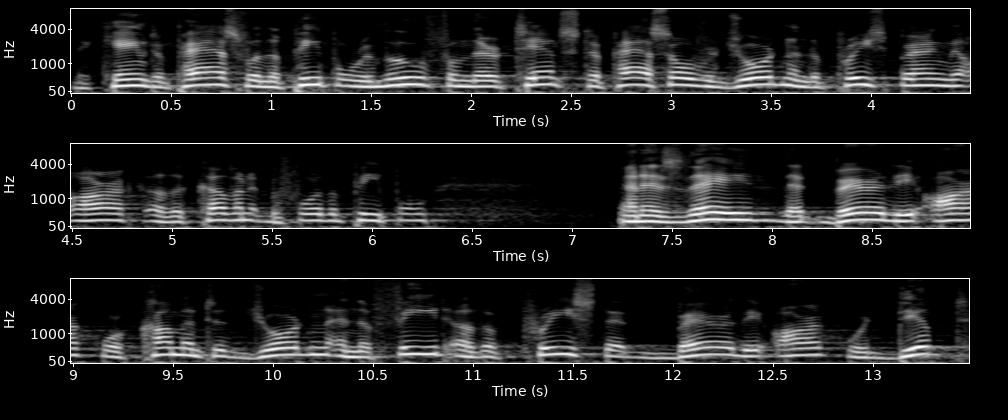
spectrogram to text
And it came to pass when the people removed from their tents to pass over Jordan, and the priests bearing the ark of the covenant before the people, and as they that bear the ark were coming to Jordan, and the feet of the priests that bear the ark were dipped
